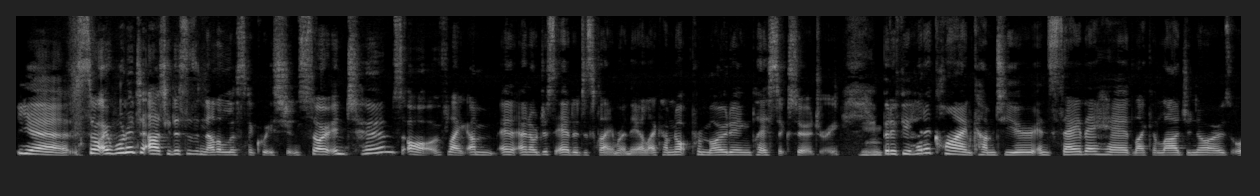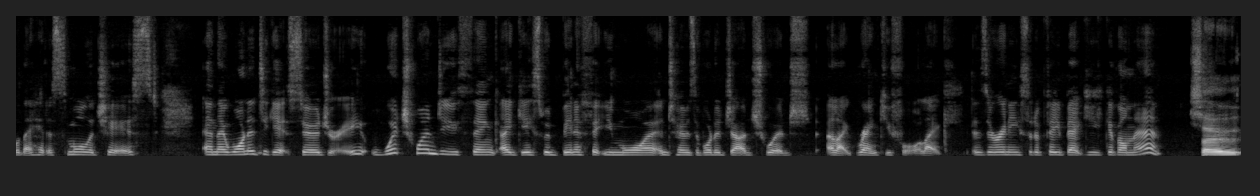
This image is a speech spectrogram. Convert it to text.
Yeah. So I wanted to ask you this is another listener question. So in terms of like um and, and I'll just add a disclaimer in there, like I'm not promoting plastic surgery. Mm-hmm. But if you had a client come to you and say they had like a larger nose or they had a smaller chest and they wanted to get surgery, which one do you think I guess would benefit you more in terms of what a judge would uh, like rank you for? Like is there any sort of feedback you could give on that? So,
